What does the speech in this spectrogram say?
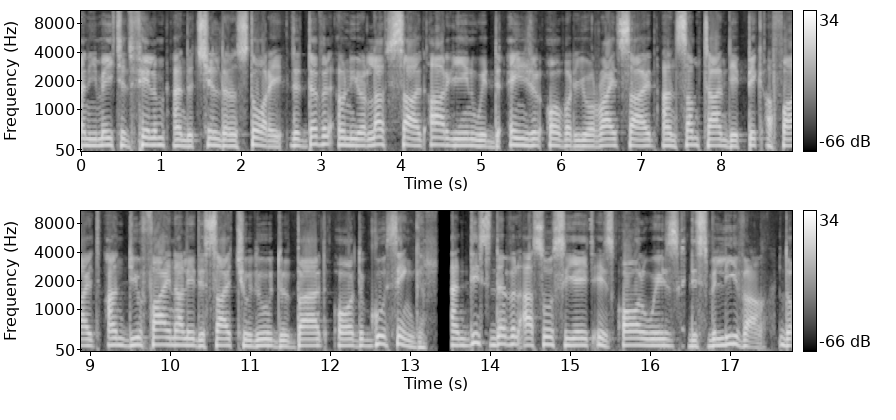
animated film and the children's story. The devil on your left side arguing with the angel over your right side and sometimes they pick a fight and you finally decide to do the bad or the good thing and this devil associate is always disbeliever. The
